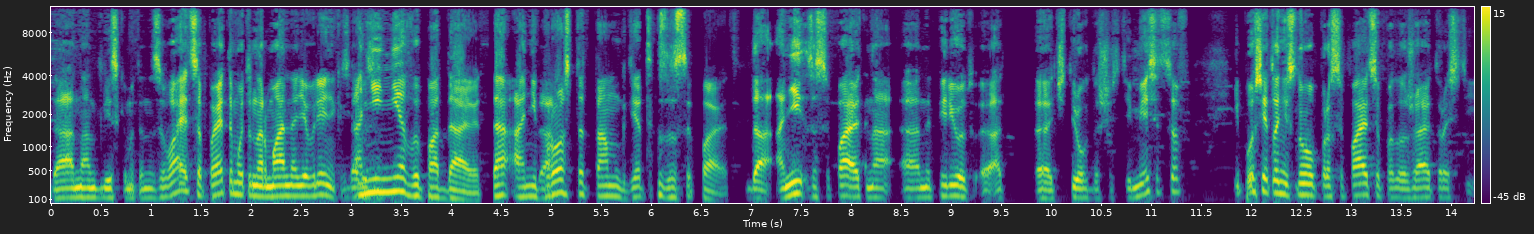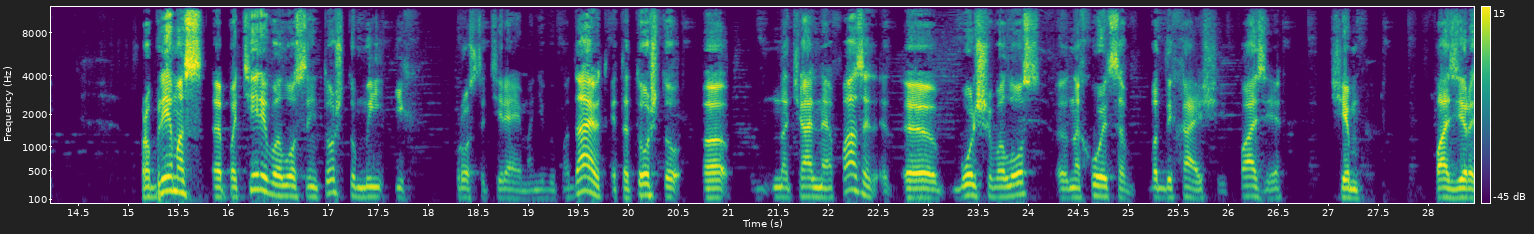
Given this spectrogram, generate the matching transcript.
Да, на английском это называется, поэтому это нормальное явление. Когда они вы... не выпадают, да, они да. просто там где-то засыпают. Да, они засыпают на, э, на период от 4 до 6 месяцев, и после этого они снова просыпаются и продолжают расти. Проблема с потерей волос не то, что мы их просто теряем, они выпадают, это то, что э, начальная фаза, э, э, больше волос э, находится в отдыхающей фазе, чем в фазе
